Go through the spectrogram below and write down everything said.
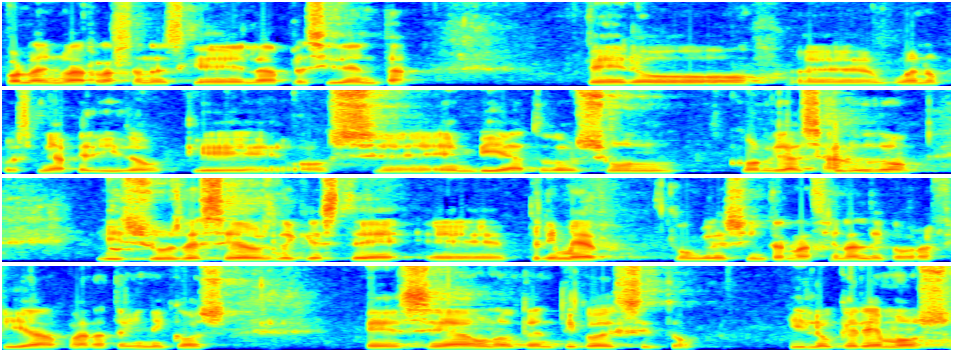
por las mismas razones que la presidenta, pero eh, bueno, pues me ha pedido que os eh, envíe a todos un cordial saludo y sus deseos de que este eh, primer Congreso Internacional de Ecografía para Técnicos sea un auténtico éxito. Y lo queremos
